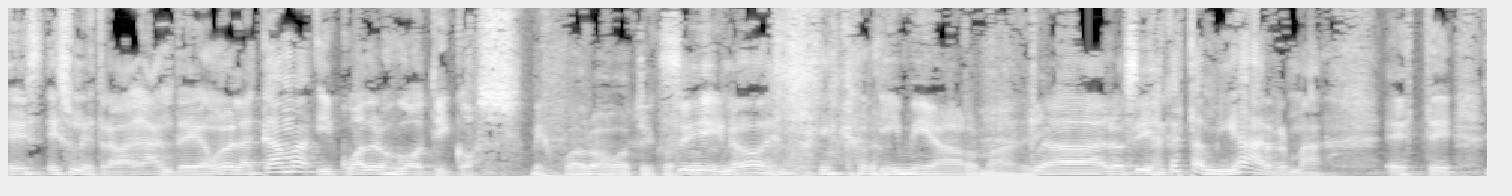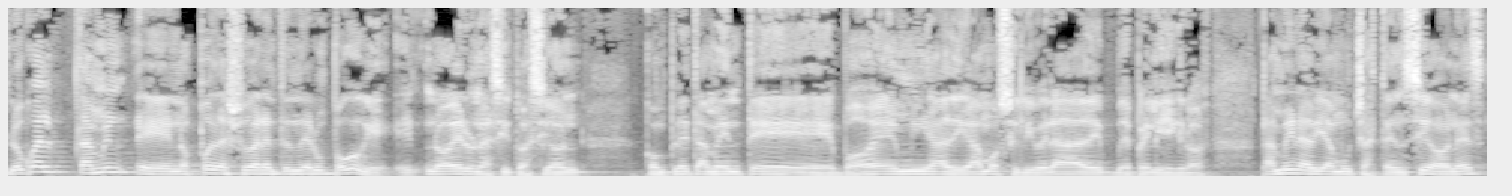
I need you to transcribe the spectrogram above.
es, es un extravagante, digamos, la cama y cuadros góticos. Mis cuadros góticos. Sí, ¿no? Y mi arma. Claro, sí, acá está mi arma. Este, lo cual también eh, nos puede ayudar a entender un poco que eh, no era una situación completamente bohemia, digamos, y liberada de, de peligros. También había muchas tensiones,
